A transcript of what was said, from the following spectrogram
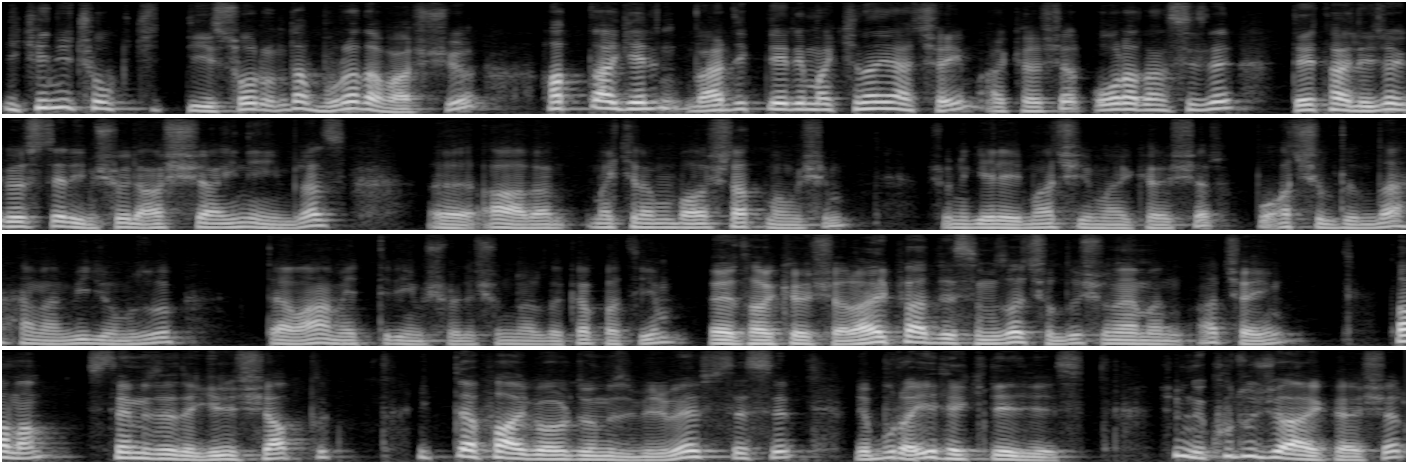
İkinci çok ciddi sorun da burada başlıyor. Hatta gelin verdikleri makineyi açayım arkadaşlar. Oradan size detaylıca göstereyim. Şöyle aşağı ineyim biraz. Ee, aa ben makinamı başlatmamışım. Şunu geleyim açayım arkadaşlar. Bu açıldığında hemen videomuzu devam ettireyim. Şöyle şunları da kapatayım. Evet arkadaşlar IP adresimiz açıldı. Şunu hemen açayım. Tamam. Sitemize de giriş yaptık. İlk defa gördüğümüz bir web sitesi ve burayı hackleyeceğiz. Şimdi kutucuğa arkadaşlar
